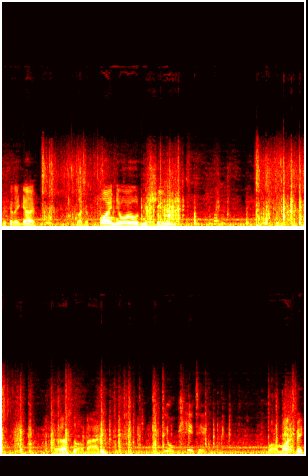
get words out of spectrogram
Look at they go. Like a finely oiled machine. Now, that's not a baddie. You're kidding. Well, it might be.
